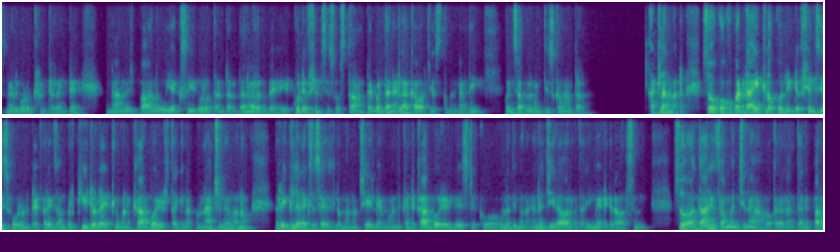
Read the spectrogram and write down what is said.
స్మెల్ కూడా వద్దు అంటారు అంటే నాన్ వెజ్ పాలు ఎగ్స్ ఇవి కూడా వద్దు అంటారు దానివల్ల ఎక్కువ డెఫిషియన్సీస్ వస్తూ ఉంటాయి. బట్ దాన్ని ఎలా కవర్ చేస్తుంది అనేది కొన్ని సప్లిమెంట్ తీసుకోమంటారు. అట్లా అనమాట సో ఒక్కొక్క డైట్లో కొన్ని డెఫిషియన్సీస్ కూడా ఉంటాయి. ఫర్ ఎగ్జాంపుల్ కీటో డైట్లో మనకి కార్బోహైడ్రేట్స్ తగ్గినప్పుడు న్యాచురల్గా మనం రెగ్యులర్ ఎక్సర్సైజ్లో మనం చేయలేము. ఎందుకంటే కార్బోహైడ్రేట్ బేస్డ్ ఎక్కువ ఉన్నది మన ఎనర్జీ రావాలి కదా ఇమ్మీడియట్గా రావాల్సింది. సో దానికి సంబంధించిన ఒక రకం దాని పర్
